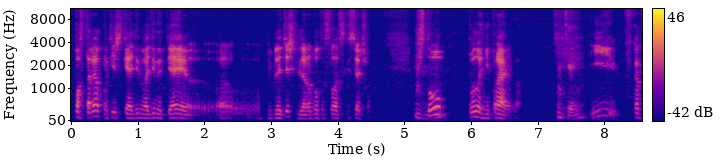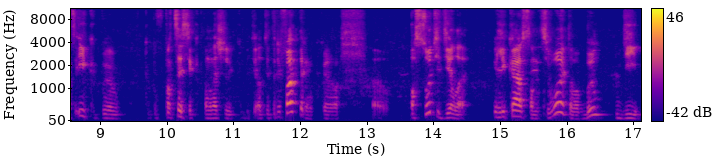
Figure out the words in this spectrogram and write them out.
повторял практически один в один API э, библиотечки для работы с Elasticsearch, mm-hmm. что было неправильно. Okay. И в конце, и как бы, как бы в процессе, когда мы начали как бы, делать этот рефакторинг, э, э, по сути дела, лекарством всего этого был D.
